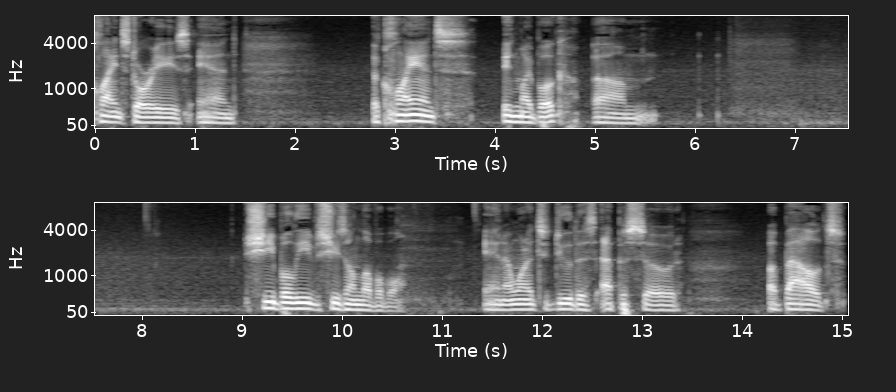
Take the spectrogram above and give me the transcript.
client stories and the client in my book um, she believes she's unlovable. And i wanted to do this episode about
